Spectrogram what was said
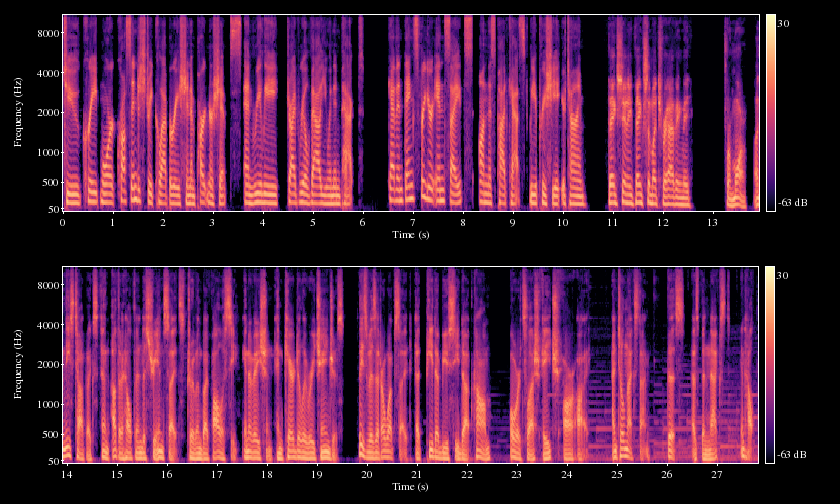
to create more cross industry collaboration and partnerships and really drive real value and impact. Kevin, thanks for your insights on this podcast. We appreciate your time. Thanks, Jenny. Thanks so much for having me. For more on these topics and other health industry insights driven by policy, innovation, and care delivery changes, please visit our website at pwc.com forward slash HRI. Until next time, this has been Next in Health.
